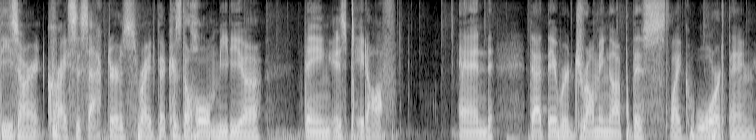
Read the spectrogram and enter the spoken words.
these aren't crisis actors, right? Because the whole media thing is paid off. And that they were drumming up this like war thing.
